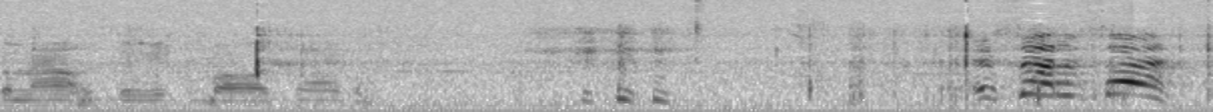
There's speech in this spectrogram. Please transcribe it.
Come out and see if the ball attack him. inside, inside.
